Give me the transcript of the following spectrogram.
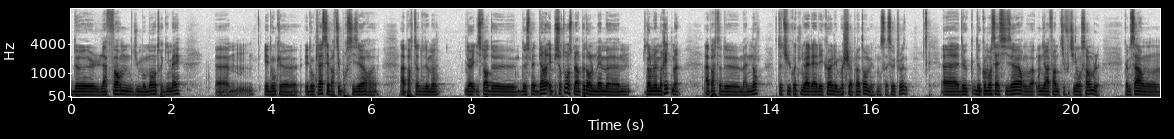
de la forme du moment, entre guillemets. Euh, et, donc, euh, et donc là, c'est parti pour 6 heures euh, à partir de demain, histoire de, de se mettre bien. Et puis surtout, on se met un peu dans le même, dans le même rythme à partir de maintenant. Toi, tu continues à aller à l'école et moi, je suis à plein temps, mais bon, ça, c'est autre chose. De, de commencer à 6 heures, on, va, on ira faire un petit footing ensemble. Comme ça, on,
